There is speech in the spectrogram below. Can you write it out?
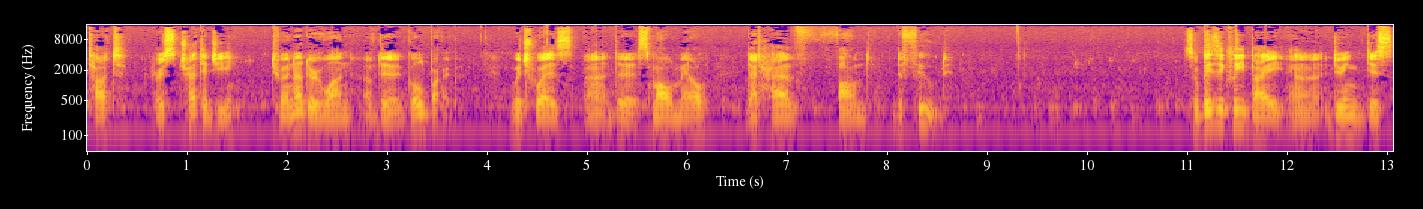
taught her strategy to another one of the gold barb, which was uh, the small male that have found the food. So basically, by uh, doing this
